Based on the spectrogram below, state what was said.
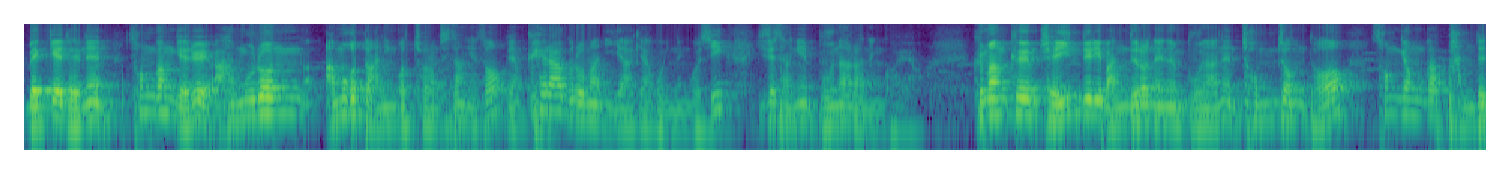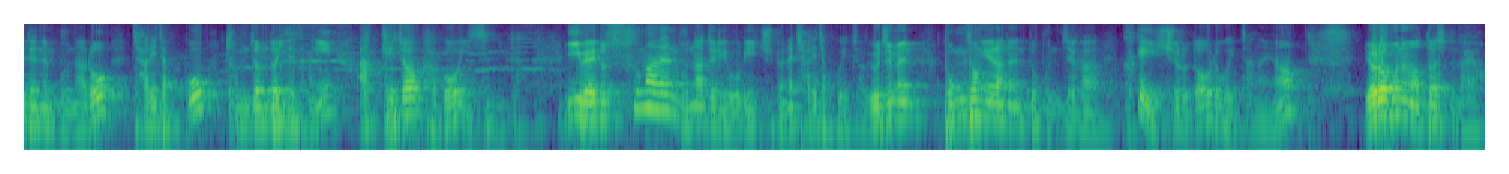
맺게 되는 성관계를 아무런 아무것도 아닌 것처럼 세상에서 그냥 쾌락으로만 이야기하고 있는 것이 이 세상의 문화라는 거예요. 그만큼 죄인들이 만들어내는 문화는 점점 더 성경과 반대되는 문화로 자리 잡고 점점 더 이 세상이 악해져 가고 있습니다. 이 외에도 수많은 문화들이 우리 주변에 자리 잡고 있죠. 요즘은 동성애라는 또 문제가 크게 이슈로 떠오르고 있잖아요. 여러분은 어떠신가요?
